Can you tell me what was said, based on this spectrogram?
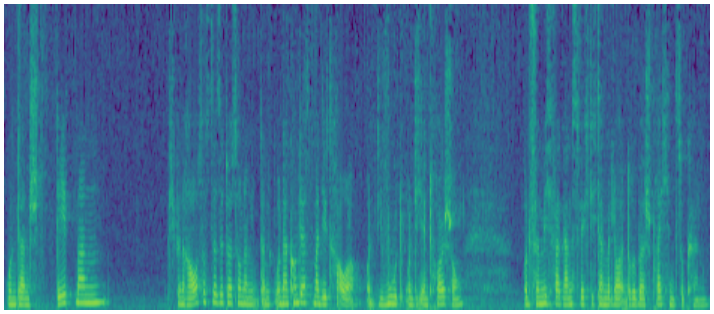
Und dann steht man, ich bin raus aus der Situation und dann, und dann kommt erstmal die Trauer und die Wut und die Enttäuschung. Und für mich war ganz wichtig, da mit Leuten drüber sprechen zu können.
